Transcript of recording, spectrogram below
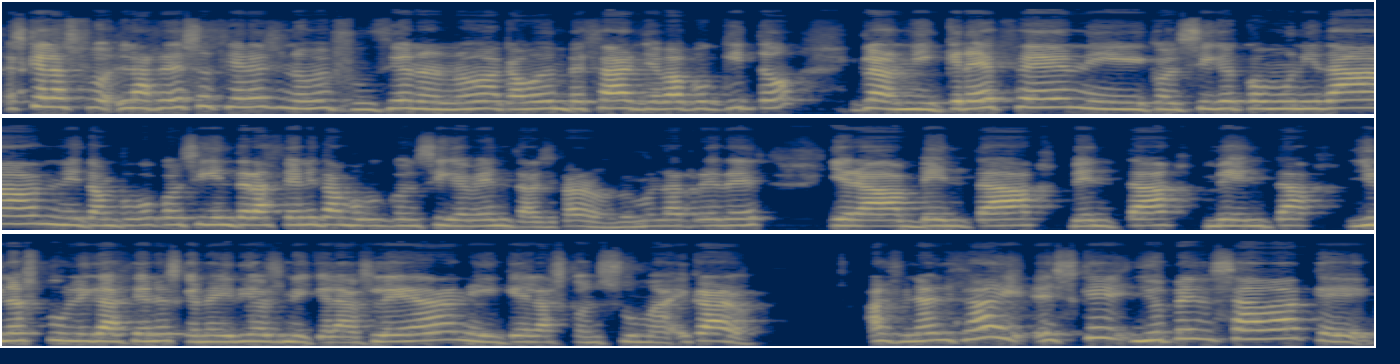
es que las, redes sociales no me funcionan, ¿no? Acabo de empezar, lleva poquito, y claro, ni crece, ni consigue comunidad, ni tampoco consigue interacción, ni tampoco consigue ventas. Y claro, vemos las redes y era venta, venta, venta, y unas publicaciones que no hay Dios ni que las lea ni que las consuma. Y claro, al final dice, ay, es que yo pensaba que,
